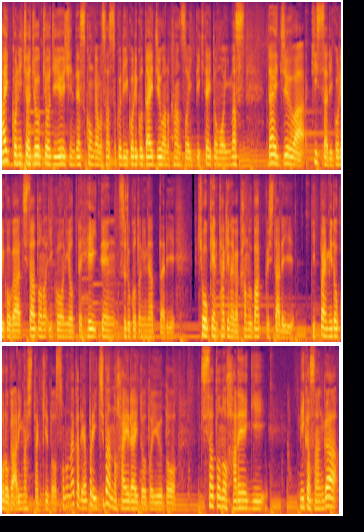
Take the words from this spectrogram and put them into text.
はいこんにちは。上京寺ゆいしんです。今回も早速リコリコ第10話の感想を言っていきたいと思います。第10話喫茶リコリコが千里の意向によって閉店することになったり狂犬滝名がカムバックしたりいっぱい見どころがありましたけどその中でやっぱり一番のハイライトというと千里の晴れ着美香さんが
